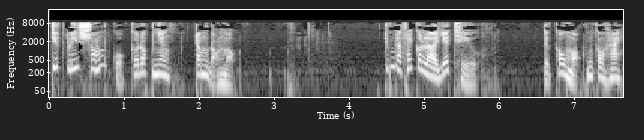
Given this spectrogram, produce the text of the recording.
triết lý sống của cơ đốc nhân trong đoạn 1. Chúng ta thấy có lời giới thiệu từ câu 1 đến câu 2.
